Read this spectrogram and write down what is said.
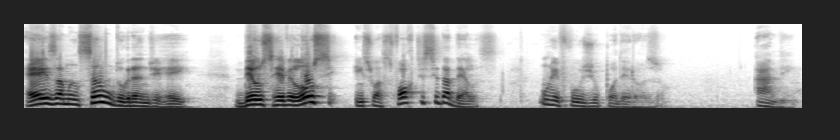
és a mansão do grande rei. Deus revelou-se em suas fortes cidadelas, um refúgio poderoso. Amém.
